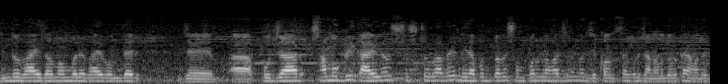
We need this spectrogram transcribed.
হিন্দু ভাই ধর্মাবলী ভাই বোনদের যে পূজার সামগ্রিক আয়োজন সুষ্ঠুভাবে, নিরাপদভাবে সম্পন্ন হওয়ার জন্য যে কনসার্নগুলো জানানো দরকার আমাদের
